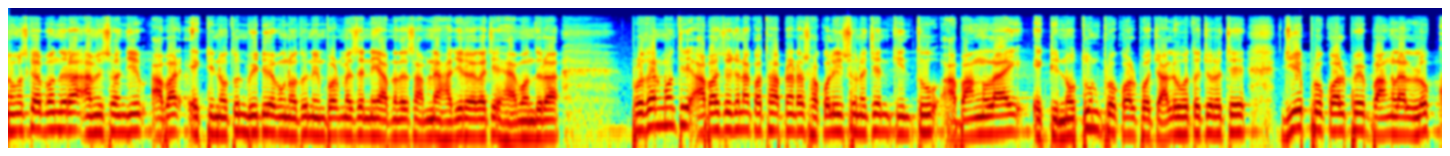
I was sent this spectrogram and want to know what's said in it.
নমস্কার বন্ধুরা, আমি সঞ্জীব। আবার একটি নতুন ভিডিও এবং নতুন ইনফরমেশন নিয়ে আপনাদের সামনে হাজির হয়ে গেছে। হ্যাঁ বন্ধুরা প্রধানমন্ত্রী আবাস যোজনার কথা আপনারা সকলেই শুনেছেন, কিন্তু বাংলায় একটি নতুন প্রকল্প চালু হতে চলেছে। যে প্রকল্পে বাংলার লক্ষ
